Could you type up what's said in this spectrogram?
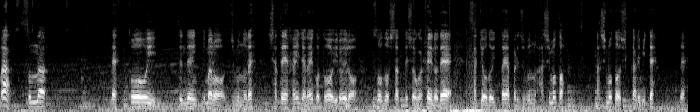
まあそんなね遠い全然今の自分のね射程範囲じゃないことをいろいろ想像したってしょうがないので先ほど言ったやっぱり自分の足元足元をしっかり見てね、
